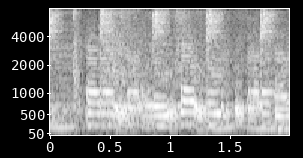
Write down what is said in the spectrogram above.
you.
